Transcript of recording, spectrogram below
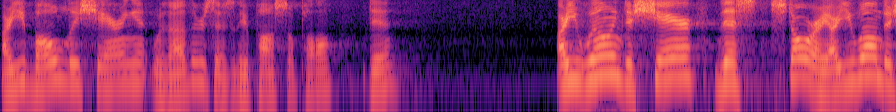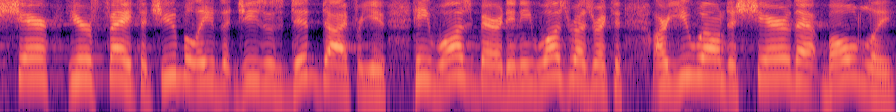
are you boldly sharing it with others as the Apostle Paul did? Are you willing to share this story? Are you willing to share your faith that you believe that Jesus did die for you? He was buried and he was resurrected. Are you willing to share that boldly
